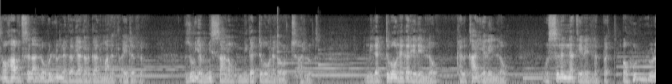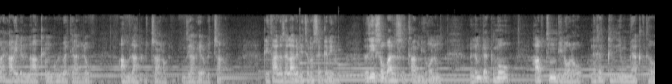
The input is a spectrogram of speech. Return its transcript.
ሰው ሀብት ስላለው ሁሉን ነገር ያደርጋል ማለት አይደለም። ብዙ የሚሳነው የሚገድበው ነገሮች አሉት። የሚገድበው ነገር የሌለው ከልካይ የሌለው ውስንነት የሌለበት በሁሉ ላይ ኃይልና አቅም ጉልበት ያለው አምላክ ብቻ ነው፣ እግዚአብሔር ብቻ ነው። ጌታ ለዘላለም የተመሰገነ ይሁን። እዚህ ሰው ባለስልጣን ቢሆንም ምንም ደግሞ ሀብትም ቢኖረው ነገር ግን የሚያቅተው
